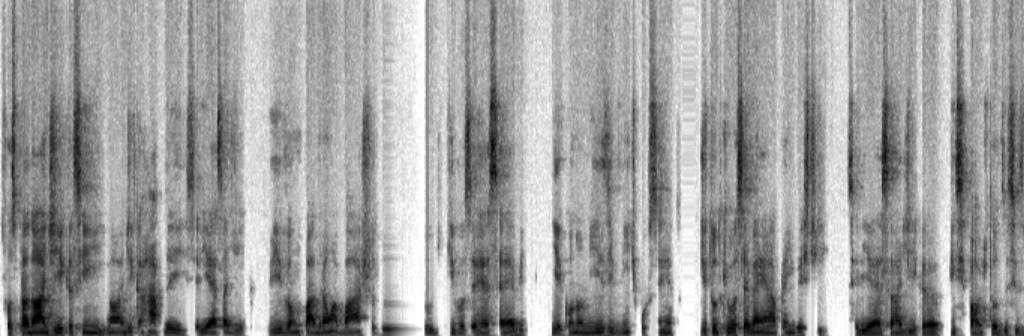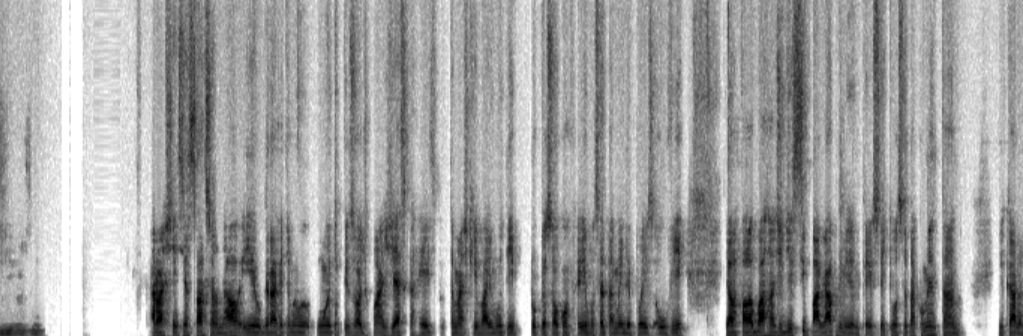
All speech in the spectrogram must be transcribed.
Se fosse para dar uma dica assim, uma dica rápida aí, seria essa dica. Viva um padrão abaixo do, do que você recebe e economize 20% de tudo que você ganhar para investir. Seria essa a dica principal de todos esses livros. Né? Cara, eu achei sensacional e eu gravei também um outro episódio com a Jéssica Reis, também acho que vale muito aí pro pessoal conferir, você também depois ouvir. E ela fala bastante de se pagar primeiro, que é isso aí que você está comentando. E, cara,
